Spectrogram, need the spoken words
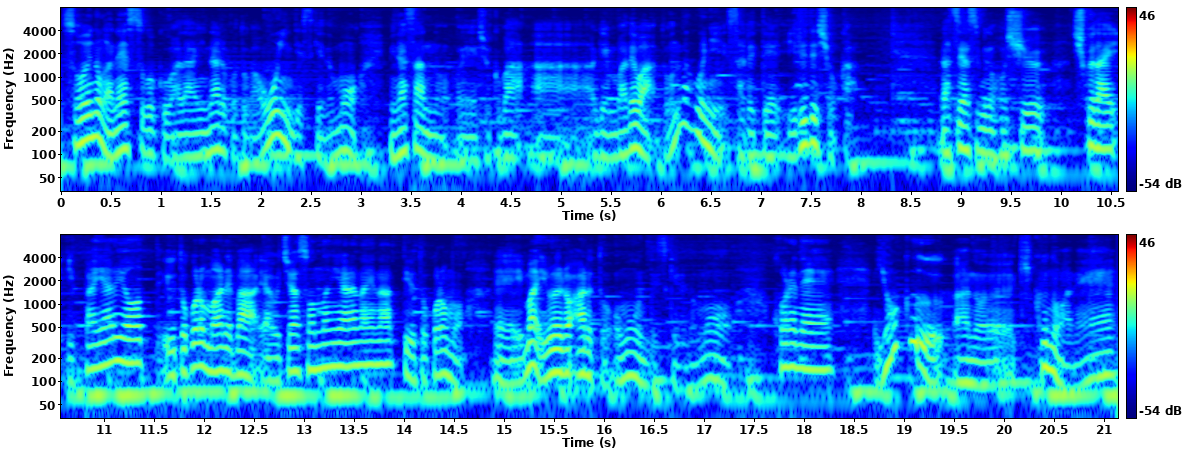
そういうのがねすごく話題になることが多いんですけども皆さんの、えー、職場現場ではどんな風にされているでしょうか？夏休みの補習宿題いっぱいやるよっていうところもあればいやうちはそんなにやらないなっていうところも、えー、まあいろいろあると思うんですけれどもこれねよくあの聞くのはね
